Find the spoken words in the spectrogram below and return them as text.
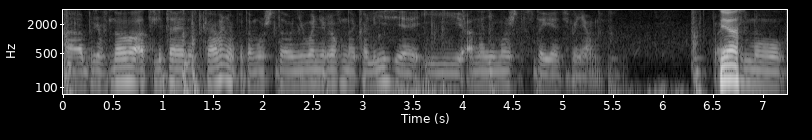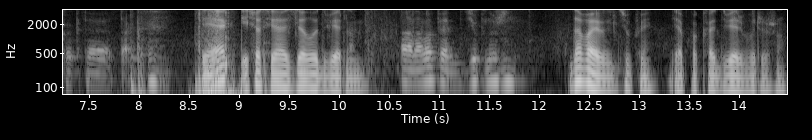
а бревно отлетает от камня, потому что у него неровная коллизия, и она не может стоять в нем. Поэтому как-то так. Так, и сейчас я сделаю дверь нам. А, нам опять дюб нужен. Давай, дюпай. Я пока дверь вырежу.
